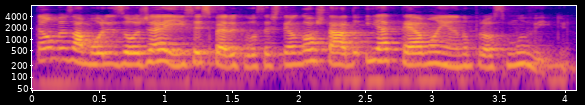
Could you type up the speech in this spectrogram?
Então, meus amores, hoje é isso. Eu espero que vocês tenham gostado e até amanhã no próximo vídeo.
